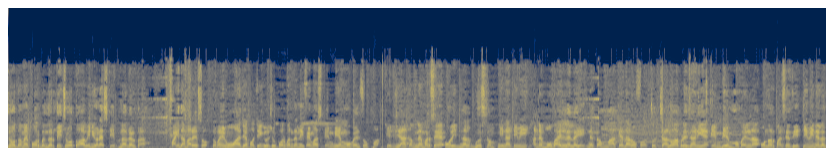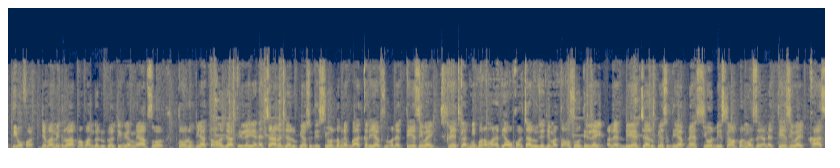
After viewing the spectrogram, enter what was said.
જો તમે પોરબંદરથી છો તો આ વિડીયોને સ્કીપ ન કરતા. ફાયદામાં રહેશો. તો ભાઈ, હું આજે પહોંચી ગયો છું પોરબંદરની ફેમસ એમબીએમ મોબાઈલ શોપમાં કે જ્યાં તમને મળશે ઓરિજિનલ બુશ કંપનીના ટીવી અને મોબાઈલને લઈને ધમાકેદાર ઓફર તો ચાલો આપણે જાણીએ એમબીએમ મોબાઈલના ઓનર પાસેથી ટીવીને લગતી ઓફર જેમાં મિત્રો, આપનો ભાંગલ ટુટલ ટીવી અમને આપશો તો રૂપિયા ત્રણ હજારથી લઈ અને ચાર હજાર રૂપિયા સુધી શ્યોર તમને બાદ કરી આપશું. અને તે સિવાય સ્ક્રેચ કાર્ડની પણ અમારે ત્યાં ઓફર ચાલુ છે, જેમાં ત્રણસો થી લઈ અને બે હજાર રૂપિયા સુધી આપને શ્યોર ડિસ્કાઉન્ટ પણ મળશે. અને તે સિવાય ખાસ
